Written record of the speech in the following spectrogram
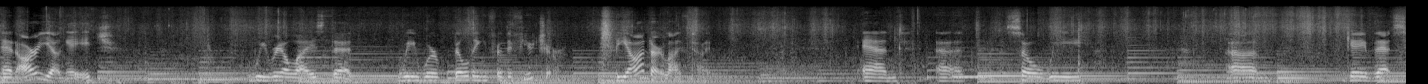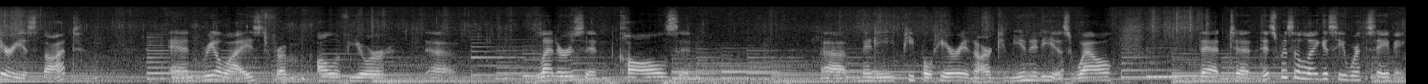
at our young age, we realized that we were building for the future, beyond our lifetime. And uh, so we um, gave that serious thought and realized from all of your uh, letters and calls and uh, many people here in our community as well that uh, this was a legacy worth saving.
